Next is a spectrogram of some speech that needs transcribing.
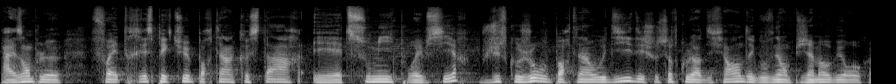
Par exemple, faut être respectueux, porter un costard et être soumis pour réussir, jusqu'au jour où vous portez un hoodie, des chaussures de couleurs différentes et que vous venez en pyjama au bureau.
